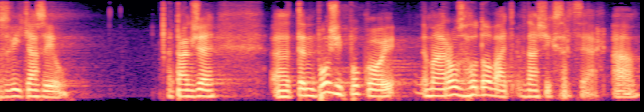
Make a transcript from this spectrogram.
zvíťazil. Takže ten Boží pokoj má rozhodovať v našich srdciach. A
